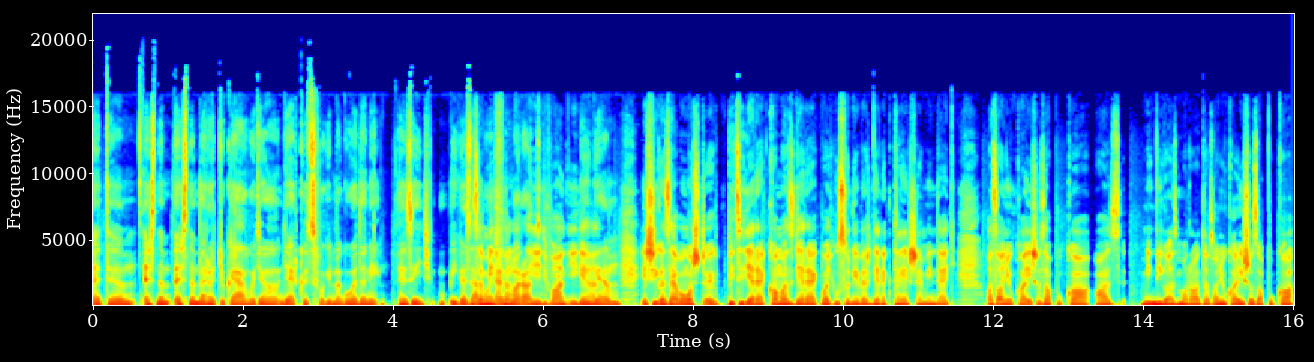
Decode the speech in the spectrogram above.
Hát ezt nem, ezt nem várhatjuk el, hogy a gyerkőc fogja megoldani. Ez így igazából Ez a mi marad. Így van, igen. igen. És igazából most pici gyerek, kamasz gyerek, vagy 20 éves gyerek, teljesen mindegy. Az anyuka és az apuka az mindig az marad, az anyuka és az apuka,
